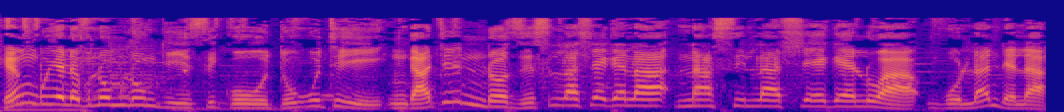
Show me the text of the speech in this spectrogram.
Ke ngibuyele kunomlungisi godu ukuthi ngathi into zisilahlekela nasilahlekelwa kulandela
